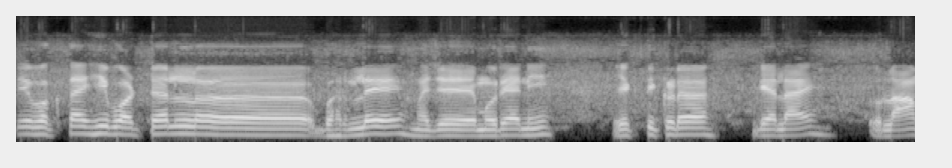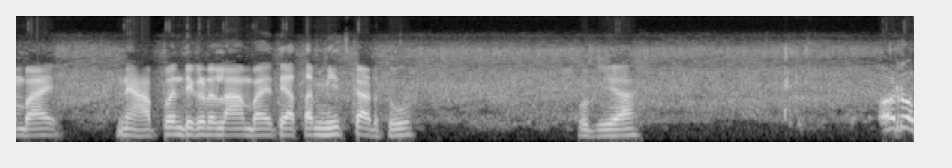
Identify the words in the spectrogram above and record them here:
ते बघता ही बॉटल भरले म्हणजे मोऱ्यानी एक तिकडं गेला आहे तो लांब आहे. आणि हा पण तिकडं लांब आहे ते आता मीच काढतो. बघूया. अरे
